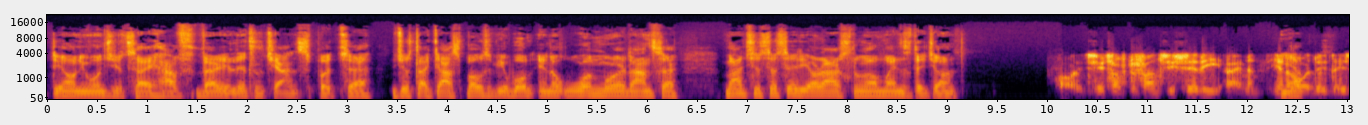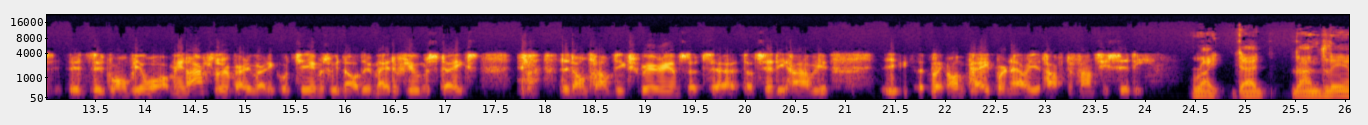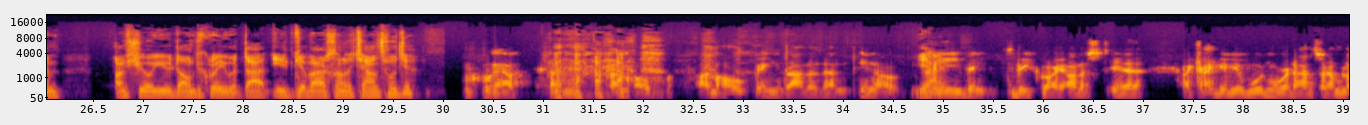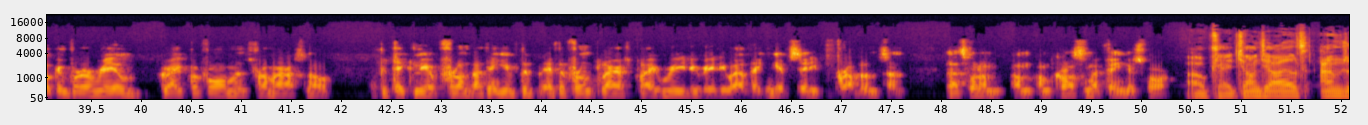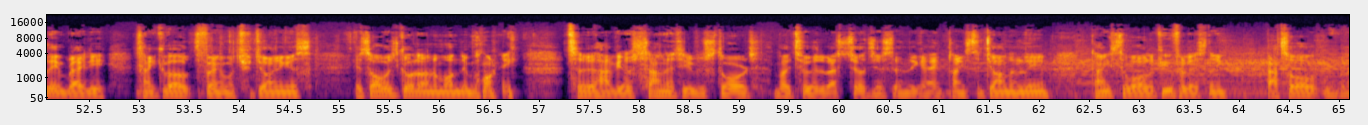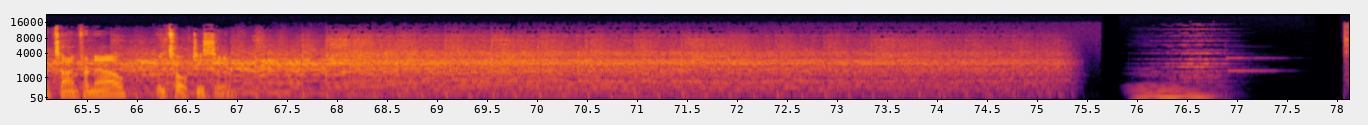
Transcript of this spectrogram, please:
the only ones you'd say have very little chance. But uh, just like to ask both of you one in a one word answer: Manchester City or Arsenal on Wednesday, John? Oh, it's, it's tough to fancy City. I mean, you know, yep. it, it, it, won't be a war. I mean, Arsenal are a very, very good team, as we know. They've made a few mistakes. they don't have the experience that uh, that City have. You, you, like on paper now, you'd have to fancy City. Right. Uh, and Liam, I'm sure you don't agree with that. You'd give Arsenal a chance, would you? Well, I'm, I'm, hope, I'm hoping rather than, you know, yeah. believing, to be quite honest. Yeah, I can't give you a one word answer. I'm looking for a real great performance from Arsenal, particularly up front. I think if the, if the front players play really, really well, they can give City problems. And that's what I'm, I'm, I'm crossing my fingers for. Okay. John Giles and Liam Brady, thank you both very much for joining us. It's always good on a Monday morning to have your sanity restored by two of the best judges in the game. Thanks to John and Liam. Thanks to all of you for listening. That's all we've got time for now. We'll talk to you soon.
